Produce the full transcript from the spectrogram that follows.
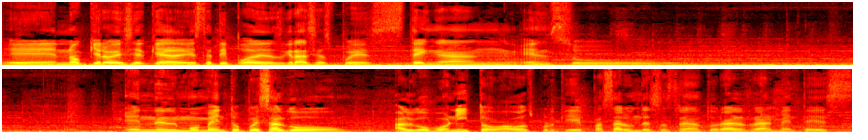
Eh, no quiero decir que este tipo de desgracias pues tengan en su en el momento pues algo algo bonito, vamos, porque pasar un desastre natural realmente es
